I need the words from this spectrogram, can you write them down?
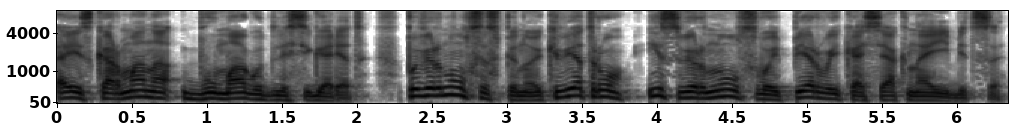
а из кармана бумагу для сигарет. Повернулся спиной к ветру и свернул свой первый косяк на Ибице.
